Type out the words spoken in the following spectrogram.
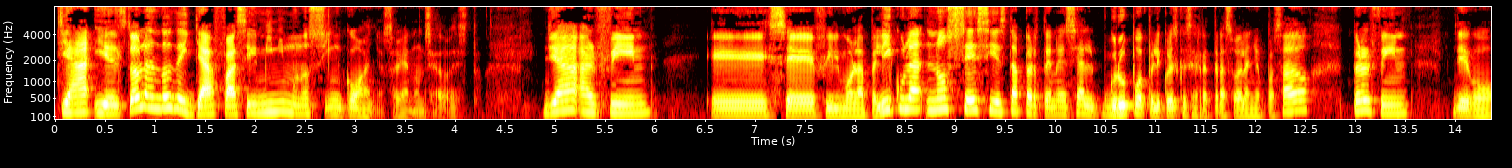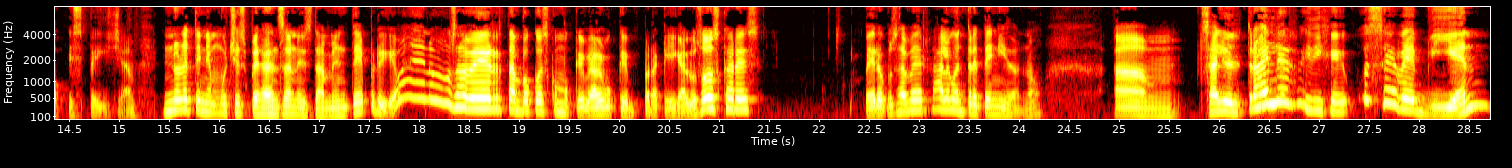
ya, y estoy hablando de ya fácil, mínimo unos 5 años había anunciado esto. Ya al fin eh, se filmó la película. No sé si esta pertenece al grupo de películas que se retrasó el año pasado, pero al fin llegó Space Jam. No le tenía mucha esperanza, honestamente, pero dije, bueno, vamos a ver. Tampoco es como que algo que para que llegue a los Oscars. Pero pues a ver, algo entretenido, ¿no? salió el tráiler y dije, pues se ve bien.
